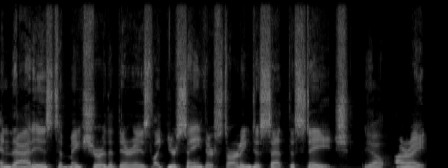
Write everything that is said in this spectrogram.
And that is to make sure that there is, like you're saying, they're starting to set the stage. Yep. All right.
